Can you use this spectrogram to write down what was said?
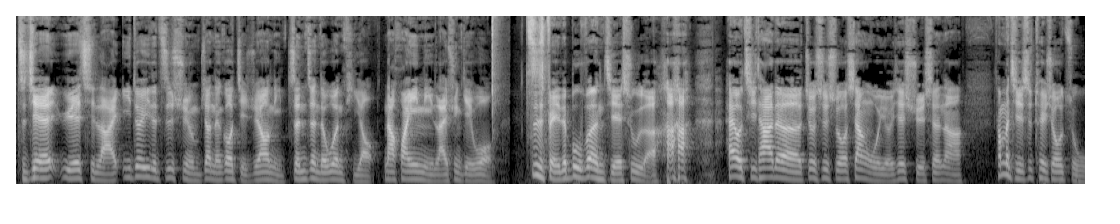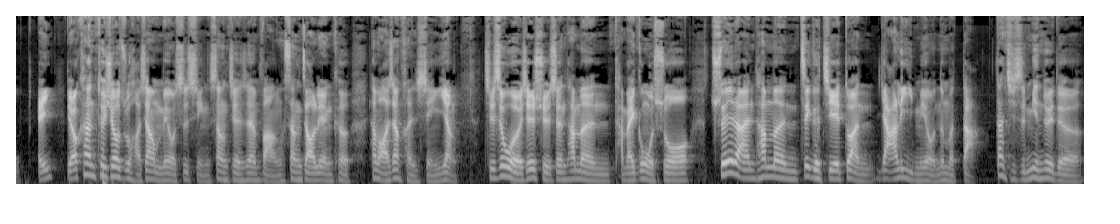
直接约起来一对一的咨询，比较能够解决到你真正的问题哦。那欢迎你来讯给我。自肥的部分结束了，哈哈。还有其他的就是说，像我有一些学生啊，他们其实是退休族。诶，不要看退休族好像没有事情，上健身房、上教练课，他们好像很闲一样。其实我有些学生，他们坦白跟我说，虽然他们这个阶段压力没有那么大，但其实面对的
